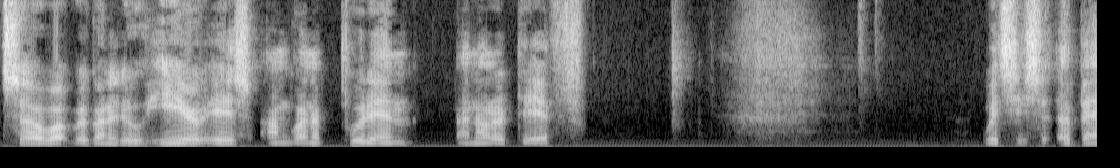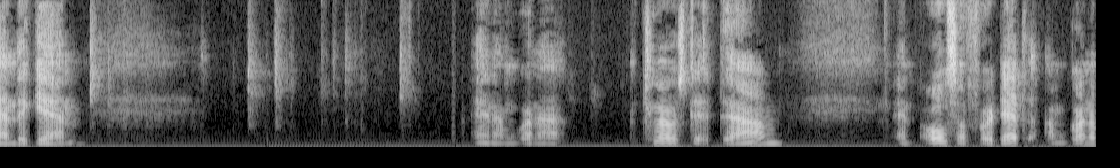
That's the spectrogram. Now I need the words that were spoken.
So what we're going to do here is I'm going to put in another div, which is a band again. And I'm to close that down. And also for that, I'm to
